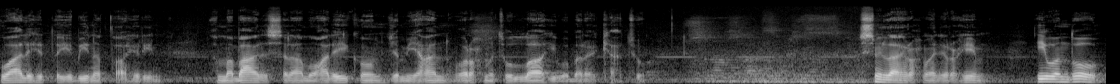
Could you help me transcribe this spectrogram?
وآله الطيبين الطاهرين أما بعد السلام عليكم جميعا ورحمة الله وبركاته بسم الله الرحمن الرحيم Even though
